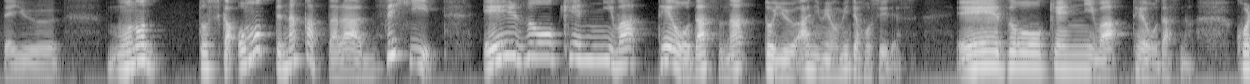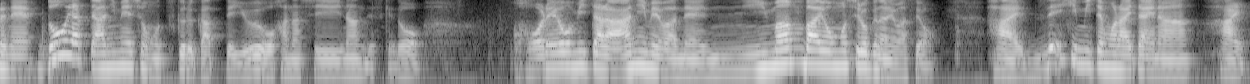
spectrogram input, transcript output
っていうものとしか思ってなかったら、ぜひ映像犬には手を出すなというアニメを見てほしいです。映像犬には手を出すな。これね、どうやってアニメーションを作るかっていうお話なんですけど、これを見たらアニメはね、2万倍面白くなりますよ。はい。ぜひ見てもらいたいな。はい。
